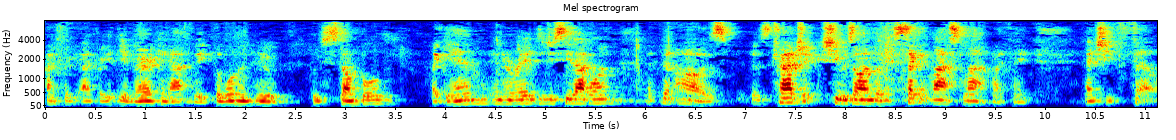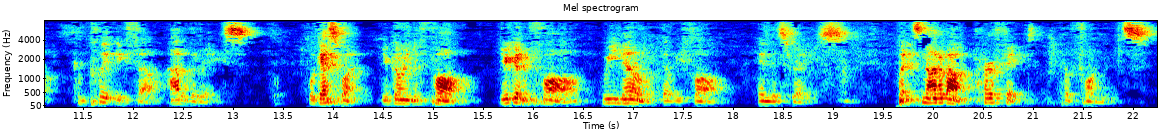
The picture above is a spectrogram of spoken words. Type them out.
I, forget, I forget the American athlete, the woman who, who stumbled again in her race. Did you see that one? Oh, it was, it was tragic. She was on the second last lap, I think, and she fell, completely fell out of the race. Well, guess what? You're going to fall You're going to fall. We know that we fall in this race. But it's not about perfect performance.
